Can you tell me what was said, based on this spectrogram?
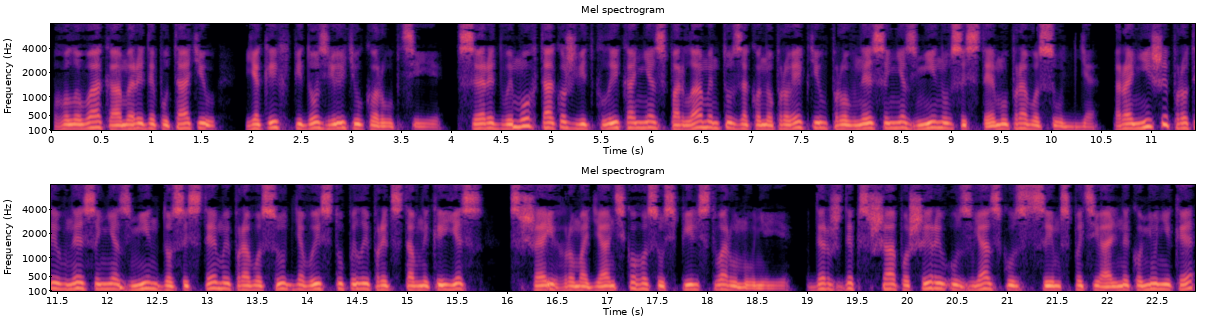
голова Камери депутатів, яких підозрюють у корупції. Серед вимог також відкликання з парламенту законопроєктів про внесення змін у систему правосуддя. Раніше проти внесення змін до системи правосуддя виступили представники ЄС. США і громадянського суспільства Румунії. Держдеп США поширив у зв'язку з цим спеціальне комюніке,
